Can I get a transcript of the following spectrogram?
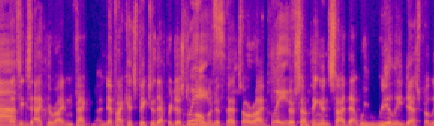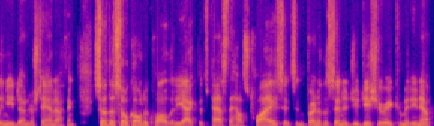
Um, that's exactly right. In fact, if I could speak to that for just please, a moment, if that's all right. Please. There's something inside that we really desperately need to understand, I think. So, the so called Equality Act that's passed the House twice, it's in front of the Senate Judiciary Committee now.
